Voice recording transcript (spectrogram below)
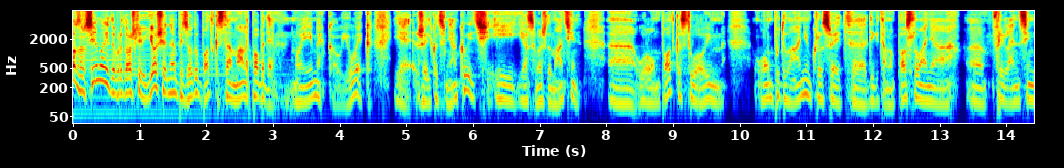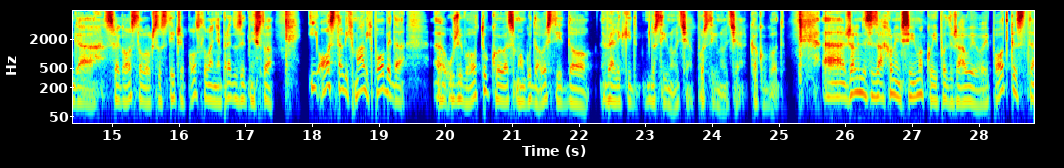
Pozdrav svima i dobrodošli u još jednu epizodu podcasta Male pobede. Moje ime, kao i uvek, je Željko Crnjaković i ja sam vaš domaćin uh, u ovom podcastu, u, ovim, u ovom putovanju kroz svet digitalnog poslovanja, freelancinga, svega ostalog što se tiče poslovanja, preduzetništva i ostalih malih pobeda u životu koje vas mogu dovesti do velikih dostignuća, postignuća, kako god. Želim da se zahvalim svima koji podržavaju ovaj podcast.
